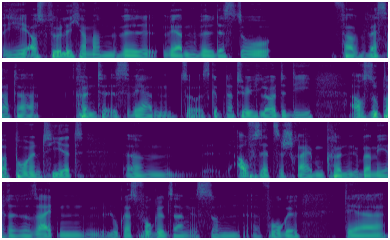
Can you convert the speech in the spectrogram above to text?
je ausführlicher man will, werden will, desto verwässerter könnte es werden. So, es gibt natürlich Leute, die auch super pointiert ähm, Aufsätze schreiben können über mehrere Seiten. Lukas Vogelsang ist so ein äh, Vogel, der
